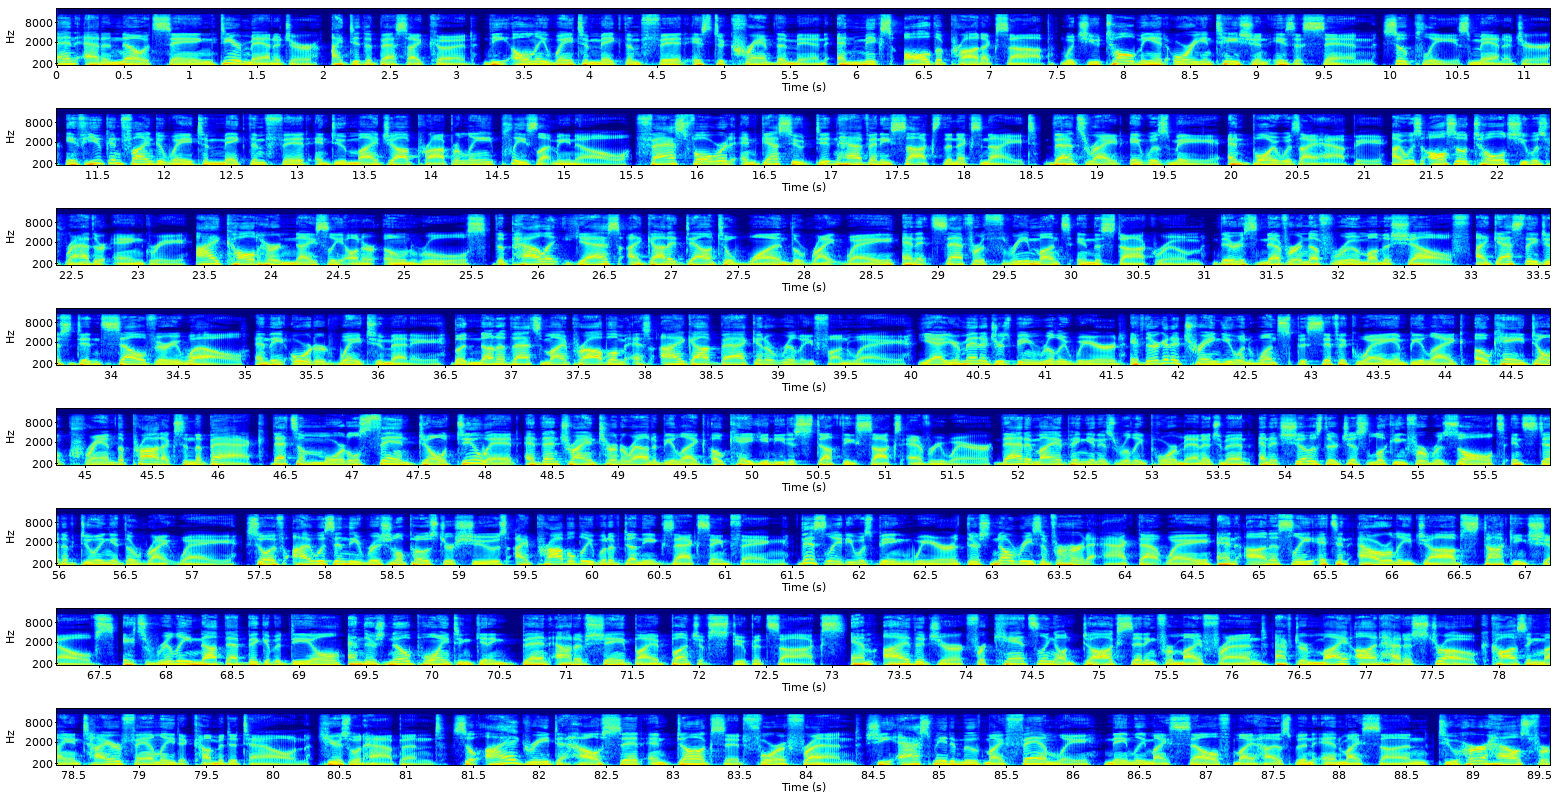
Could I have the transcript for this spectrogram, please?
Then add a note saying, Dear manager, I did the best I could. The only way to make them fit is to cram them in and mix all the products up, which you told me at orientation is a sin. So please, manager, if you can find a way to make them fit and do my job properly, please let me know. Fast forward, and guess who didn't have any socks the next night? That's right, it was me, and boy was I happy. I was also told she was rather angry. I called her nicely on her own rules. The pallet, yes, I got it down to one the right way, and it sat for three months in the stockroom. There is never enough room on the shelf. I guess they just didn't sell very well, and they ordered way too many. But none of that's my problem as I got back in a really fun way. Yeah, your manager's being really weird. If they're gonna train you in one specific way and be like, okay, don't cram the products in the back, that's a mortal sin, don't do it, and then try and turn around and be like, okay, you need to stuff these socks everywhere. That, in my opinion, is really poor management, and it shows they're just looking for results instead of doing it the right way. So if I was in the original poster shoes, I probably would have done the exact same thing. This lady was being weird, there's no reason for her to act that way, and honestly, it's an hourly job stocking shelves. It's really not that big of a deal, and there's no point in getting bent out of shape by a bunch of stupid socks. Am I the jerk for canceling on dog sitting for my friend after my aunt had a stroke, causing my entire family to come into town? Here's what happened. So I agreed to house sit and dog sit for a friend. She asked me to move my family, namely myself, my husband, and my son, to her house for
